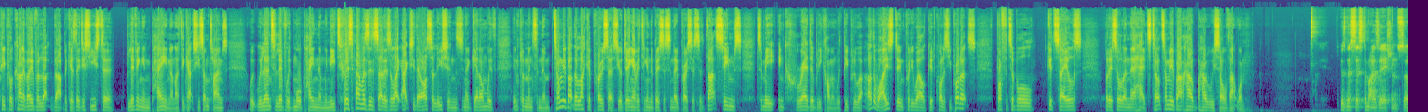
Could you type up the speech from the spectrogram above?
people kind of overlook that because they're just used to living in pain. And I think actually sometimes we, we, learn to live with more pain than we need to as Amazon sellers. So like actually there are solutions, you know, get on with implementing them. Tell me about the lack of process. You're doing everything in the business and no processes. That seems to me incredibly common with people who are otherwise doing pretty well, good quality products, profitable, good sales, but it's all in their heads. Tell, tell me about how, how we solve that one business systemization. So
